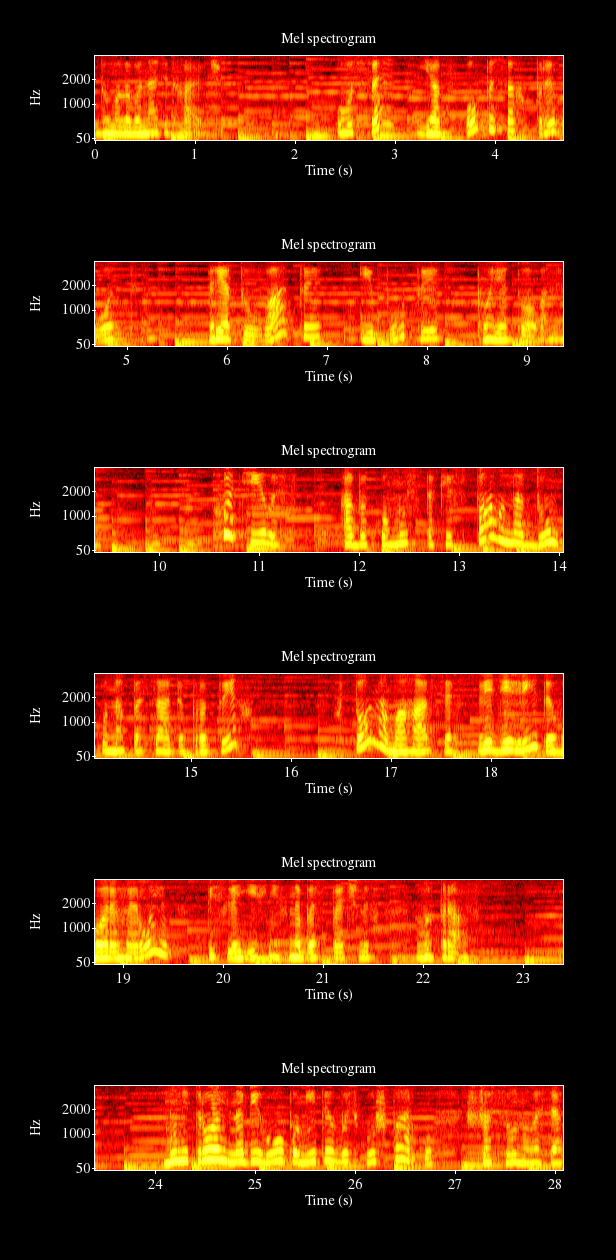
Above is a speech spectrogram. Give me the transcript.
думала вона, зітхаючи. Усе як в описах пригод рятувати і бути порятованим. Хотілося, аби комусь таки спало на думку написати про тих, хто намагався відігріти горе героїв після їхніх небезпечних виправ. Мумітроль на бігу помітив вузьку шпарку, що сунулася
